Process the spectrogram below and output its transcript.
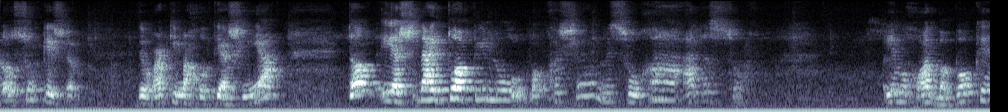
לא שום קשר. זהו, רק עם אחותי השנייה. טוב, היא ישנה איתו אפילו, ברוך השם, מסורה עד הסוף. למחרת בבוקר,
